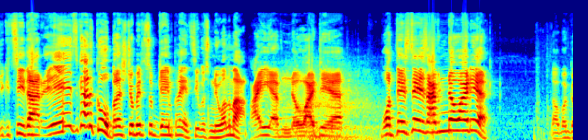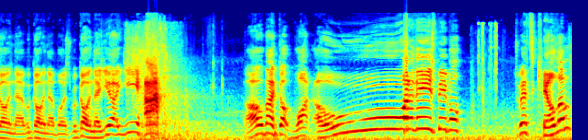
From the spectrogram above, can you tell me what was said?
You can see that it's kind of cool, but let's jump into some gameplay and see what's new on the map. I have no idea what this is. I have no idea. No, we're going there. We're going there, boys. We're going there. Yeah, yeehaw! Oh my god, what? Oh, what are these people? Do we have to kill them?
